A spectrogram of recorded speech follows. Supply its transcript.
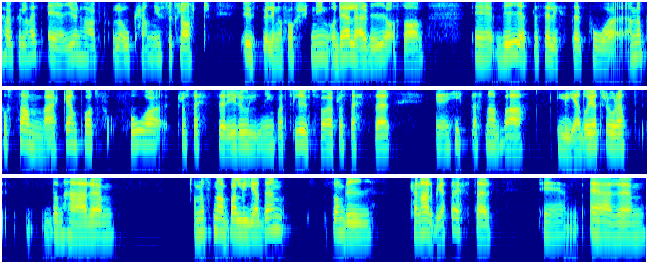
Högskolan Väst är ju en högskola och kan ju såklart utbildning och forskning och det lär vi oss av. Eh, vi är specialister på, ja, men på samverkan, på att få, processer i rullning, på att slutföra processer, eh, hitta snabba led och jag tror att de här eh, ja, snabba leden som vi kan arbeta efter är,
